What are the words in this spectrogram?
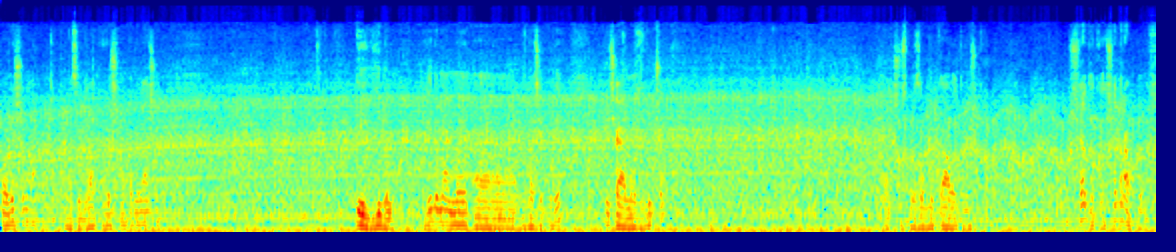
Повишена. У нас є два повишена передача. І їдемо. Їдемо ми, а, значить, куди? Включаємо звучок. Щось ми заблукали трошки. Що таке? Що трапилось?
